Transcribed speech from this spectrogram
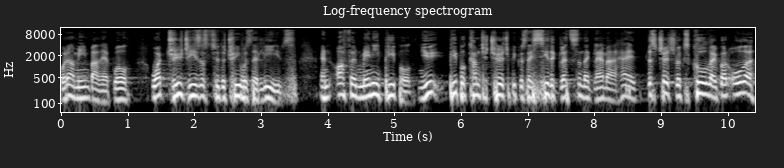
What do I mean by that? Well, what drew Jesus to the tree was the leaves. And often many people, new people come to church because they see the glitz and the glamour. Hey, this church looks cool. They've got all the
